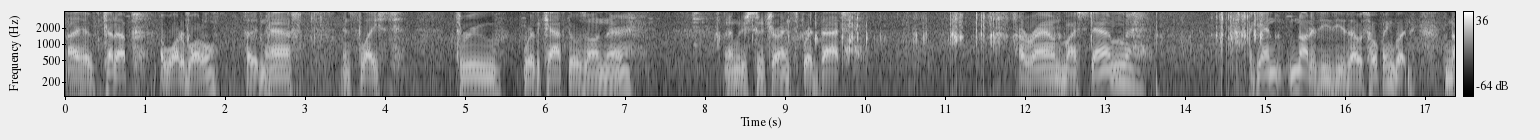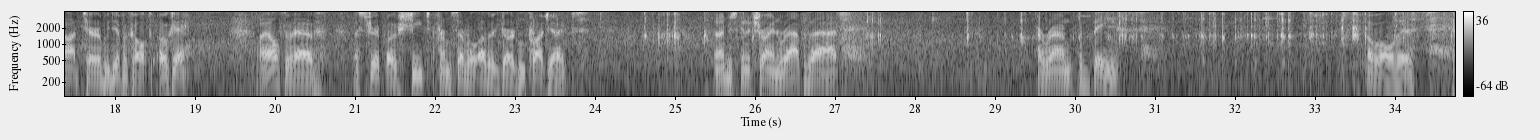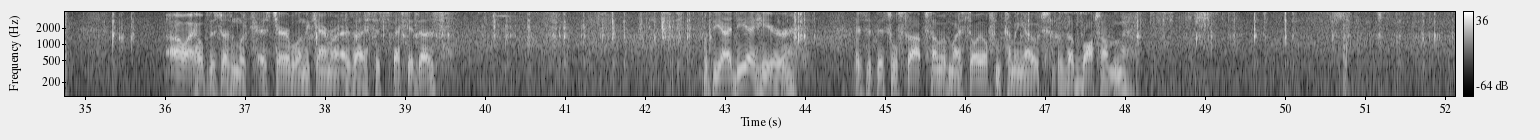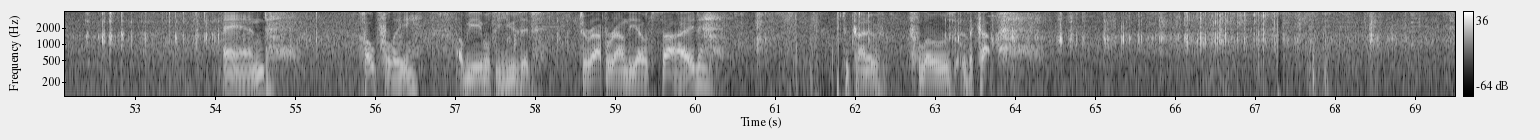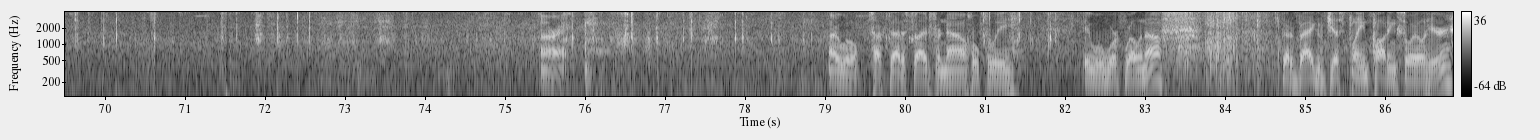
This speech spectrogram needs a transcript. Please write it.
I have cut up a water bottle, cut it in half, and sliced through where the cap goes on there. And I'm just gonna try and spread that around my stem. Again, not as easy as I was hoping, but not terribly difficult. Okay, I also have a strip of sheet from several other garden projects. And I'm just gonna try and wrap that around the base of all this. Oh, I hope this doesn't look as terrible in the camera as I suspect it does. But the idea here is that this will stop some of my soil from coming out the bottom. And hopefully I'll be able to use it to wrap around the outside to kind of close the cup. All right. I will tuck that aside for now. Hopefully it will work well enough. Got a bag of just plain potting soil here.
